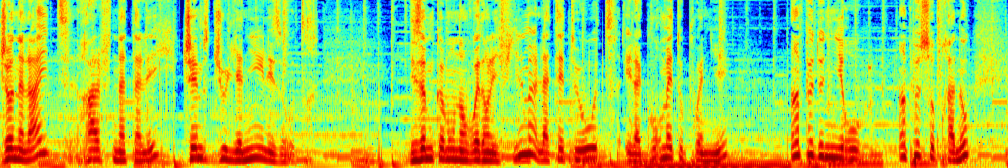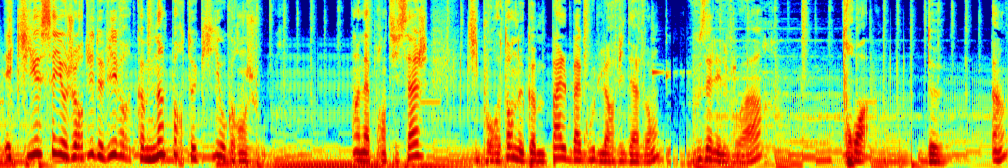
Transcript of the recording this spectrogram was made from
John Alight, Ralph Natale, James Giuliani et les autres. Des hommes comme on en voit dans les films, la tête haute et la gourmette au poignet, un peu de Niro, un peu soprano, et qui essayent aujourd'hui de vivre comme n'importe qui au grand jour. Un apprentissage qui pour autant ne gomme pas le bagou de leur vie d'avant, vous allez le voir. 3, 2, 1,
